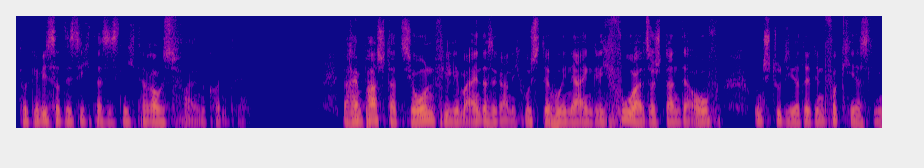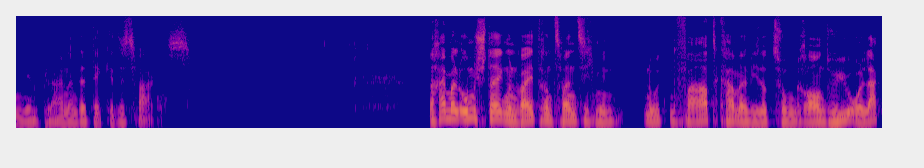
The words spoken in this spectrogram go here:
vergewisserte sich, dass es nicht herausfallen konnte. Nach ein paar Stationen fiel ihm ein, dass er gar nicht wusste, wohin er eigentlich fuhr, also stand er auf und studierte den Verkehrslinienplan an der Decke des Wagens. Nach einmal Umsteigen und weiteren 20 Minuten Fahrt kam er wieder zum Grand Vue au Lac,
